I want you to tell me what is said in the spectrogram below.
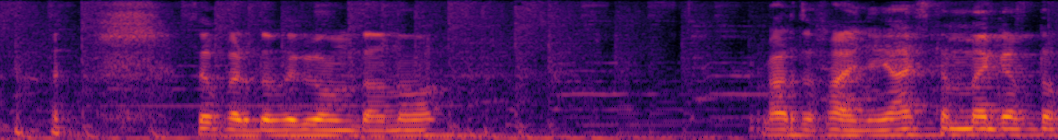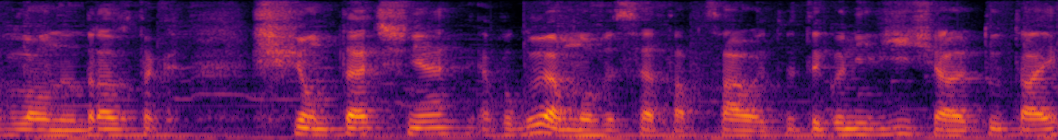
super to wygląda, no. Bardzo fajnie, ja jestem mega zadowolony, od razu tak świątecznie. Ja w ogóle mam nowy setup cały, wy tego nie widzicie, ale tutaj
